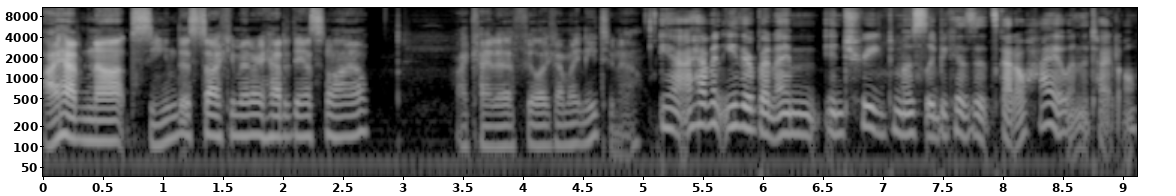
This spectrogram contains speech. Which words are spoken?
I have not seen this documentary, How to Dance in Ohio. I kind of feel like I might need to now. yeah i haven't either but i'm intrigued mostly because it's got ohio in the title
